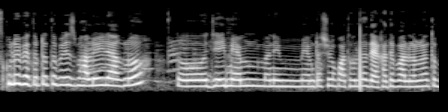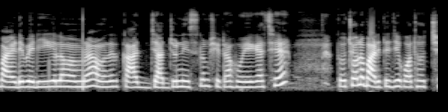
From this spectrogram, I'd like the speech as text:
স্কুলের ভেতরটা তো বেশ ভালোই লাগল। তো যেই ম্যাম মানে ম্যামটার সঙ্গে কথা বলতে দেখাতে পারলাম না, তো বাইরে বেরিয়ে গেলাম আমরা। আমাদের কাজ যার জন্য এসেছিলাম সেটা হয়ে গেছে। তো চলো বাড়িতে যে কথা হচ্ছে।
